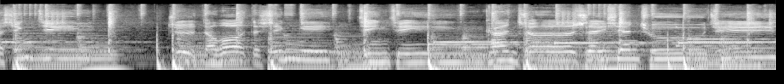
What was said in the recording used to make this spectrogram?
的心机，知道我的心意，静静看着谁先出击。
